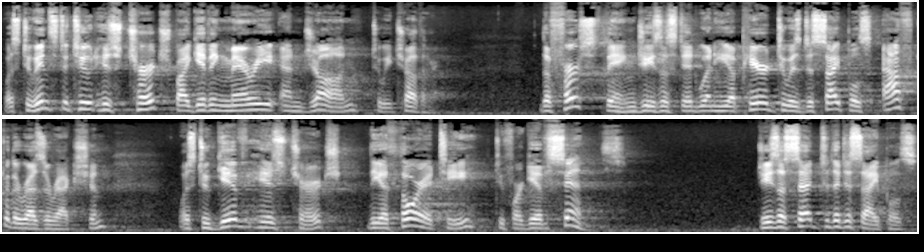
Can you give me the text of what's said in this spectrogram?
was to institute his church by giving Mary and John to each other. The first thing Jesus did when he appeared to his disciples after the resurrection was to give his church the authority to forgive sins. Jesus said to the disciples,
